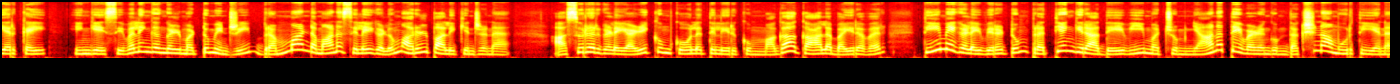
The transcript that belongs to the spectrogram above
இயற்கை. இங்கே சிவலிங்கங்கள் மட்டுமின்றி பிரம்மாண்டமான சிலைகளும் அருள் பாலிக்கின்றன அசுரர்களை அழிக்கும் கோலத்தில் இருக்கும் மகா கால பைரவர் தீமைகளை விரட்டும் பிரத்யங்கிரா தேவி மற்றும் ஞானத்தை வழங்கும் தக்ஷிணாமூர்த்தி என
